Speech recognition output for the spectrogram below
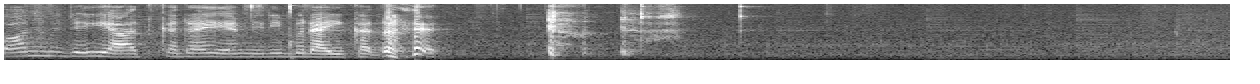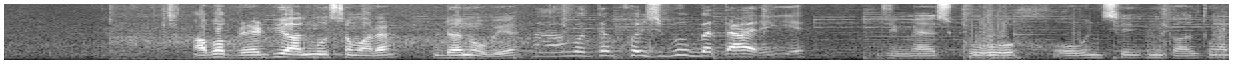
कौन मुझे याद कर रहा है या मेरी बुराई कर रहा है? अब ब्रेड भी ऑलमोस्ट हमारा डन हो गया। हाँ वो तो खुशबू बता रही है। जी मैं इसको ओवन से निकालता हूँ।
